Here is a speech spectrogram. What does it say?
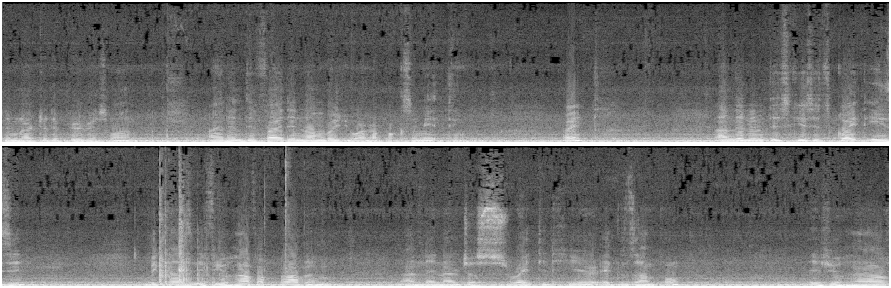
similar to the previous one identify the number you are approximating right? And then in this case it's quite easy because if you have a problem and then I'll just write it here example if you have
